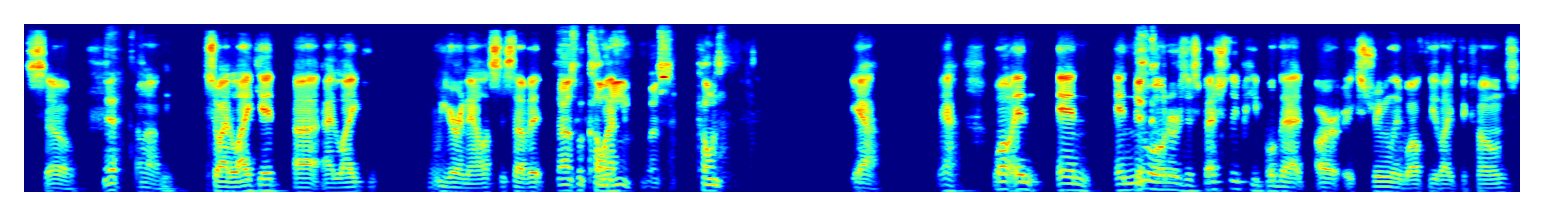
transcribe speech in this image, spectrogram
So yeah. Um, so I like it. Uh, I like your analysis of it. That was what Cohen was. Cohen. Yeah, yeah. Well, and and and new yeah. owners, especially people that are extremely wealthy, like the Cohens,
